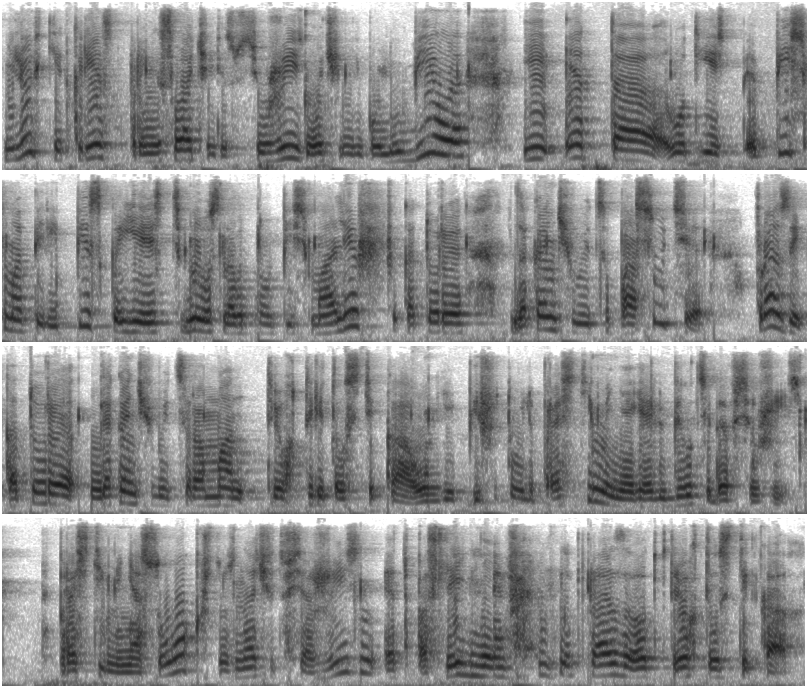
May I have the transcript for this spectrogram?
нелегкий крест пронесла через всю жизнь, очень его любила. И это вот есть письма, переписка есть, ну, в основном письма Олеши, которые заканчиваются, по сути, фразой, которая заканчивается роман «Трех-три толстяка». Он ей пишет, «Оля, прости меня, я любил тебя всю жизнь». «Прости меня, сок», что значит «вся жизнь» – это последняя фраза вот в «Трех толстяках».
